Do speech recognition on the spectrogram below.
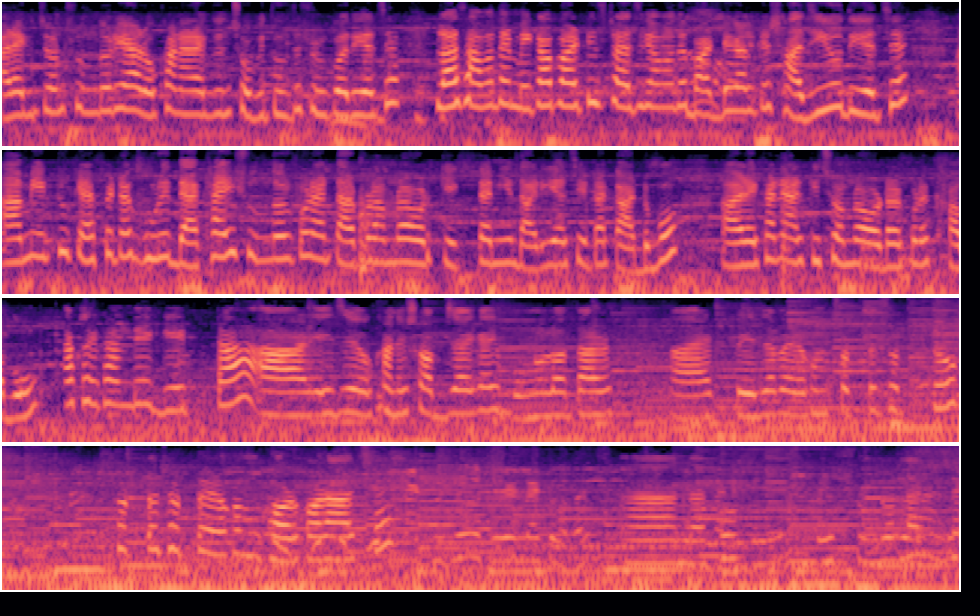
আরেকজন সুন্দরী আর ওখানে আরেকজন ছবি তুলতে শুরু করে দিয়েছে। প্লাস আমাদের মেকআপ আর্টিস্ট আজকে আমাদের বার্থডে গার্লকে সাজিয়েও দিয়েছে। আমি একটু ক্যাফেটা ঘুরে দেখাই সুন্দর করে আর তারপর আমরা ওর কেকটা নিয়ে দাঁড়িয়ে আছি এটা কাটবো। আর এখানে আর কিছু আমরা অর্ডার করে খাব। দেখো এখান দিয়ে গেটটা আর এই যে ওখানে সব জায়গায় বনলতার অ্যাড পেয়ে যাবে। এরকম ছোট্ট ছোট্ট ছোট্ট ছোট্ট এরকম ঘর করা আছে। দেখো, বেশ সুন্দর লাগছে।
